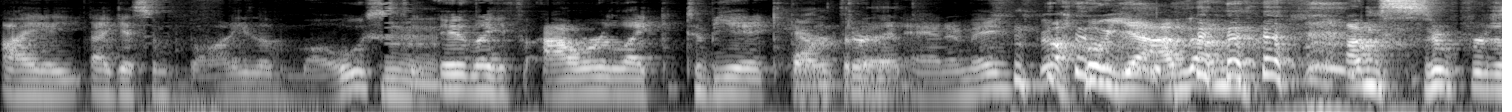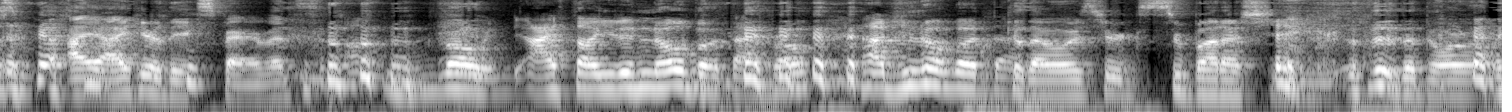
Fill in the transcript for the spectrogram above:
I I guess embody the most. It, like if I were like to be a character in an anime. oh yeah, I'm, I'm, I'm super just I, I hear the experiments bro. I thought you didn't know about that, bro. How'd you know about that? because I always hear Subarashi through the doorway.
